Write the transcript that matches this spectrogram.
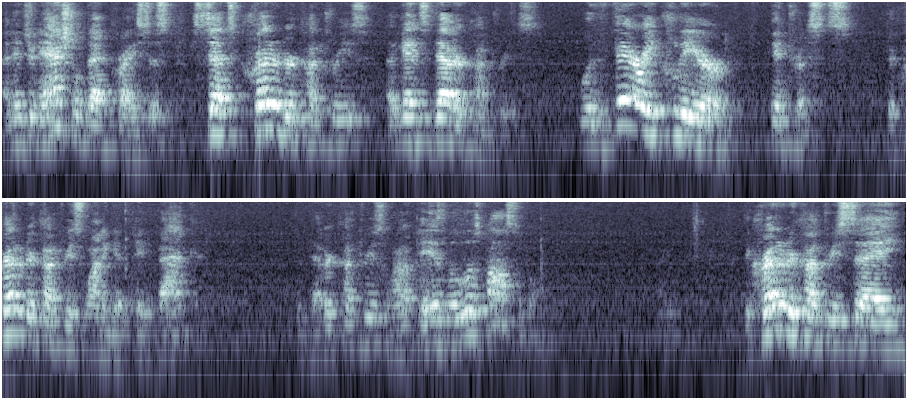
an international debt crisis sets creditor countries against debtor countries with very clear interests. The creditor countries want to get paid back. The debtor countries want to pay as little as possible. The creditor countries say,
